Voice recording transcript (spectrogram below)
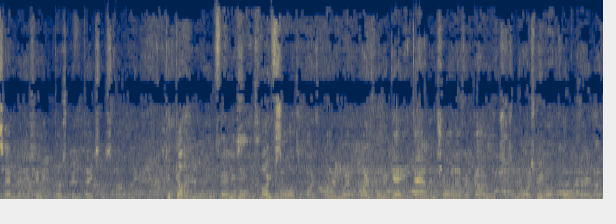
10 minutes, isn't it? It's been a decent start, mate. Good game, in fairness. Both sides are both playing well. Both want to get it down and try and have a go, which is nice. we got a corner, you know.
